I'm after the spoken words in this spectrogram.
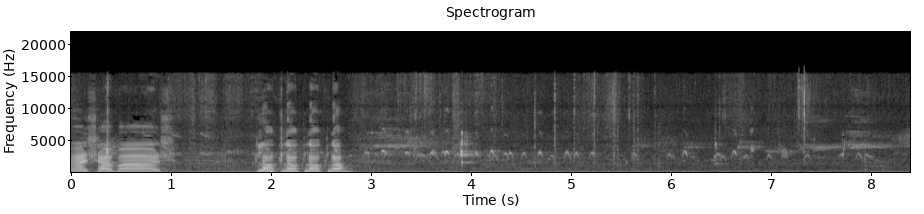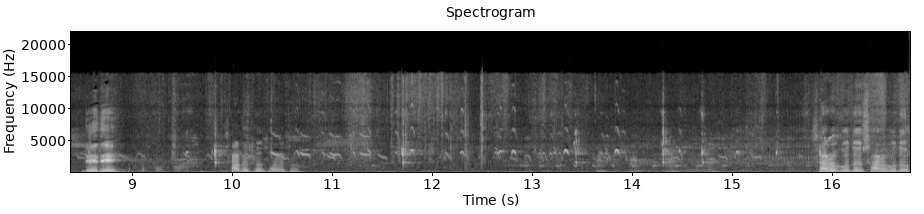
हाँ शाबाश। खिलाओ खिलाओ खिलाओ खिलाओ। दे दे। सारे दो सारे दो। सारों को दो, सारों को दो।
